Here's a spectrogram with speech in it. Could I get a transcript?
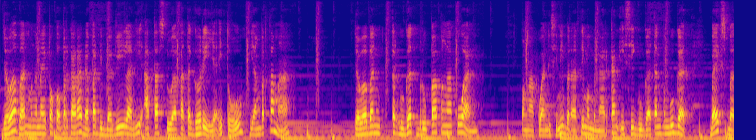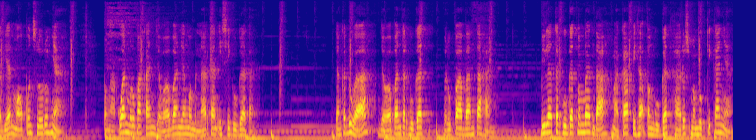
Jawaban mengenai pokok perkara dapat dibagi lagi atas dua kategori, yaitu yang pertama, jawaban tergugat berupa pengakuan. Pengakuan di sini berarti membenarkan isi gugatan penggugat baik sebagian maupun seluruhnya. Pengakuan merupakan jawaban yang membenarkan isi gugatan. Yang kedua, jawaban tergugat berupa bantahan. Bila tergugat membantah, maka pihak penggugat harus membuktikannya.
